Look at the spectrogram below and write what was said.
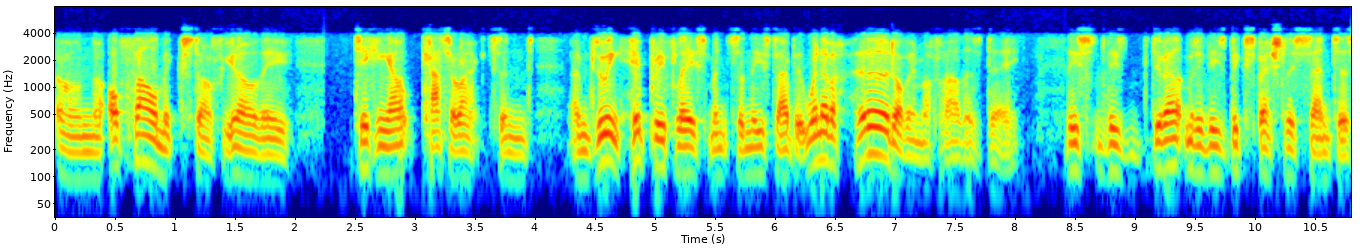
on ophthalmic stuff, you know, the taking out cataracts and and doing hip replacements and these type of we never heard of in my father's day. These these development of these big specialist centres,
